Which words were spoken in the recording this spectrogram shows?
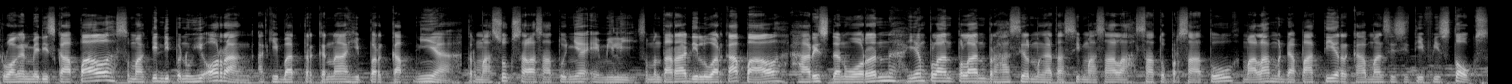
Ruangan medis kapal semakin dipenuhi orang akibat terkena hiperkapnia, termasuk salah satunya Emily. Sementara di luar kapal, Haris dan Warren yang pelan-pelan berhasil mengatasi masalah satu persatu malah mendapati rekaman CCTV Stokes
